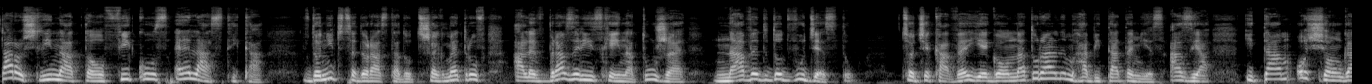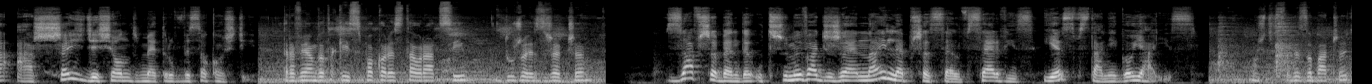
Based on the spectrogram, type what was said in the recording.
Ta roślina to Ficus elastica. W doniczce dorasta do 3 metrów, ale w brazylijskiej naturze nawet do 20. Co ciekawe, jego naturalnym habitatem jest Azja i tam osiąga aż 60 metrów wysokości. Trafiłam do takiej spoko restauracji. Dużo jest rzeczy. Zawsze będę utrzymywać, że najlepsze self-service jest w stanie Goiás. Możecie sobie zobaczyć,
